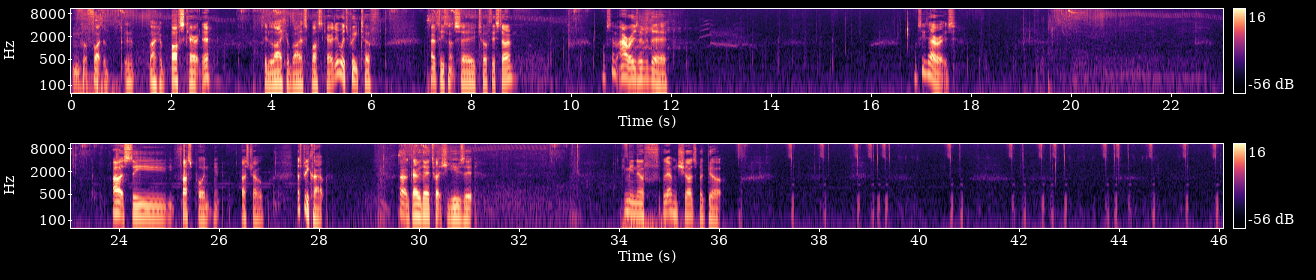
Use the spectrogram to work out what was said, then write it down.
You've got to fight the uh, like a boss character. Say like a boss boss character. It was pretty tough. Hopefully it's not so tough this time. What's some arrows over there? What's these arrows? Oh, it's the fast point, yeah, fast travel. That's pretty crap. I'll go there to actually use it. Give me enough. How many shards have I got?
